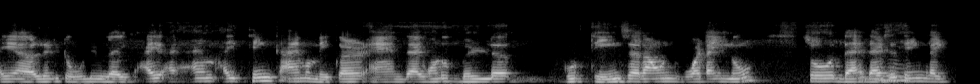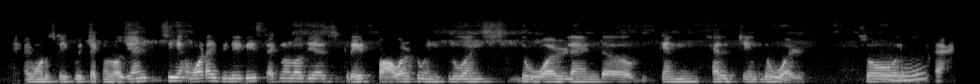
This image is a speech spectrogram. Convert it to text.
I already told you, like I, I am I think I am a maker, and I want to build uh, good things around what I know. So that that's the Mm-hmm. thing. Like I want to stick with technology, and see what I believe is technology has great power to influence the world and uh, can help change the world. So Mm-hmm. in that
